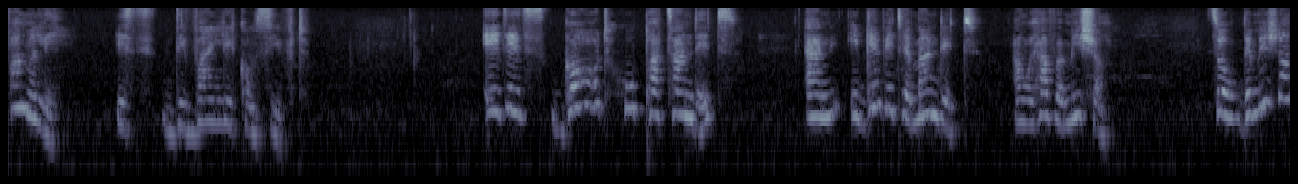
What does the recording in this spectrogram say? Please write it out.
family is divinely conceived. It is God who patterned it and He gave it a mandate, and we have a mission. So, the mission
